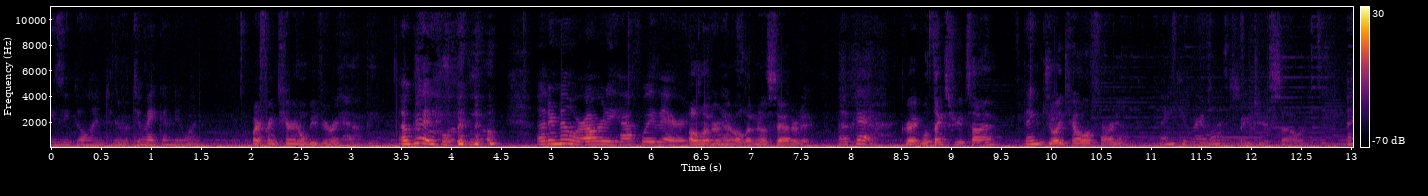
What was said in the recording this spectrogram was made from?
easy going to Good. to make a new one. my friend karen will be very happy Oh, good. Let her know. Let her know we're already halfway there. I'll let her know. I'll let her know Saturday. Okay. Great. Well, thanks for your time. Thank Enjoy you. California. Thank you very much. Wait to your salad.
